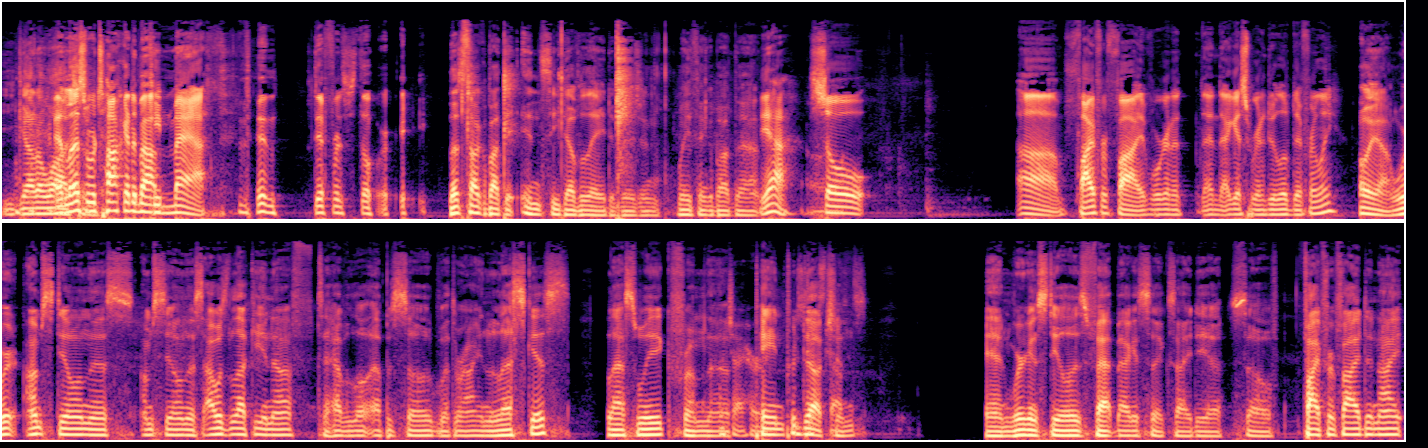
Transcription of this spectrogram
You gotta watch. Unless them. we're talking about math, then different story. Let's talk about the NCAA division. What do you think about that? Yeah. So, um, five for five. We're gonna, and I guess we're gonna do a little differently. Oh yeah, we're. I'm stealing this. I'm stealing this. I was lucky enough to have a little episode with Ryan Leskis last week from the Which I heard. Pain It was good Productions, and we're gonna steal his fat bag of six idea. So five for five tonight.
